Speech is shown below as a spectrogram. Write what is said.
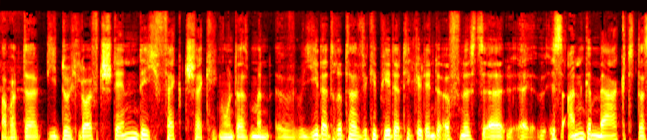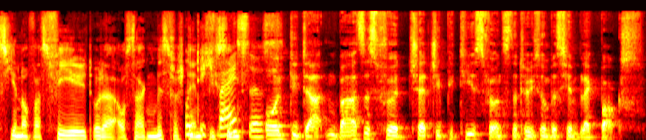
Aber da, die durchläuft ständig Fact-Checking und dass man, äh, jeder dritte Wikipedia-Artikel, den du öffnest, äh, äh, ist angemerkt, dass hier noch was fehlt oder Aussagen missverständlich und ich weiß sind. Es. Und die Datenbasis für ChatGPT ist für uns natürlich so ein bisschen Blackbox.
